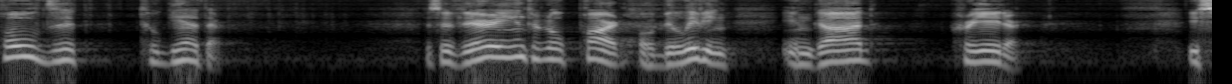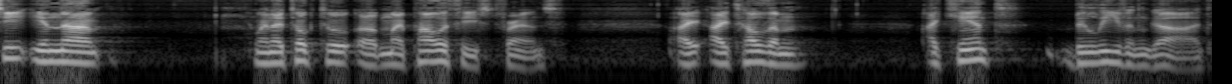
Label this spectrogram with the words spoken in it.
holds it together. It's a very integral part of believing in God, Creator. You see, in uh, when I talk to uh, my polytheist friends, I, I tell them I can't believe in God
